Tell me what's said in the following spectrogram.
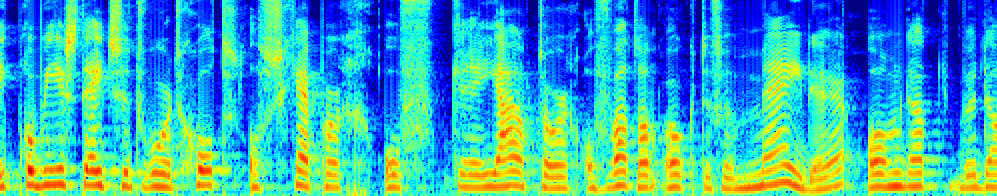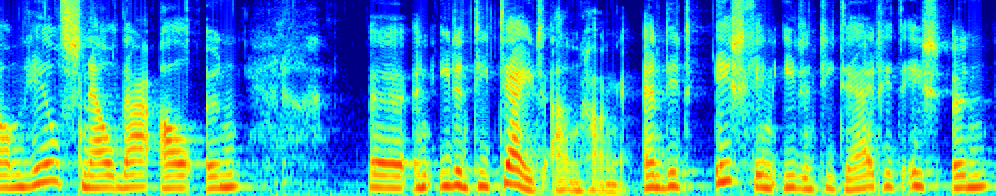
Ik probeer steeds het woord God of schepper of creator of wat dan ook te vermijden, omdat we dan heel snel daar al een, eh, een identiteit aan hangen. En dit is geen identiteit, dit is een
